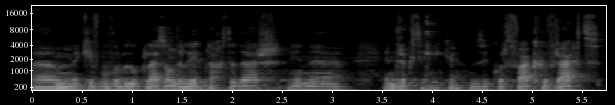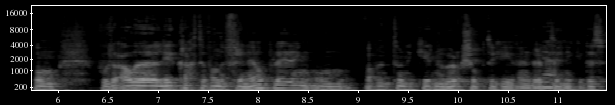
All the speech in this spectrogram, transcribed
Um, ik geef bijvoorbeeld ook les aan de leerkrachten daar in, uh, in druktechnieken. Dus ik word vaak gevraagd om voor alle leerkrachten van de Freinet-opleiding om af en toe een keer een workshop te geven in druktechnieken. Ja. Dus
